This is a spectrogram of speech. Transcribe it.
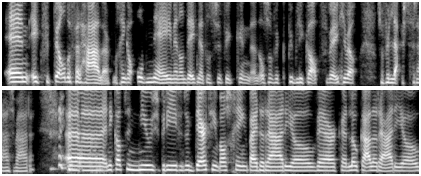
En ik vertelde verhalen. Dan ging ik opnemen en dan deed ik net alsof ik, een, alsof ik publiek had, weet je wel. Alsof er luisteraars waren. uh, en ik had een nieuwsbrief. En toen ik dertien was, ging ik bij de radio werken, lokale radio.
